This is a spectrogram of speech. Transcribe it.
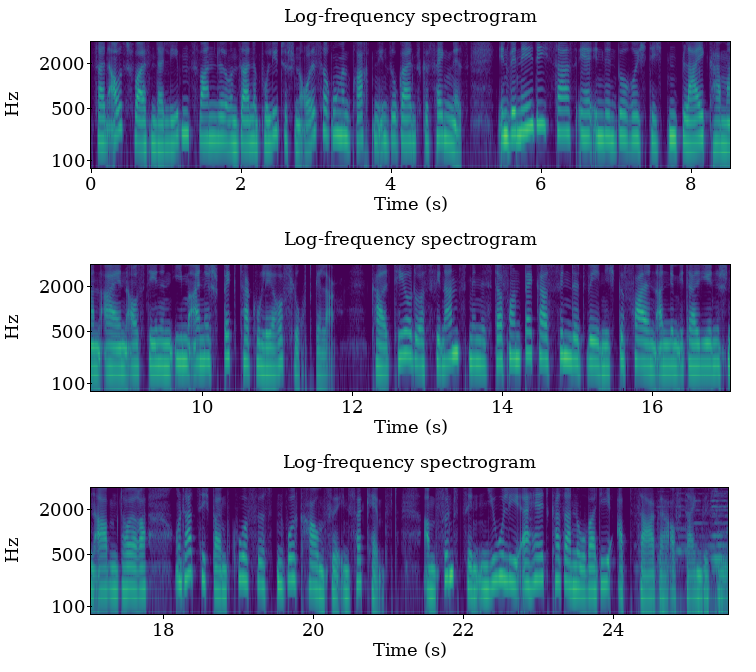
Sein ausschweifender Lebenswandel und seine politischen Äußerungen brachten ihn sogar ins Gefängnis. In Venedig saß er in den berüchtigten Bleikammern ein, aus denen ihm eine spektakuläre Flucht gelang. Karl Theodors Finanzminister von Beckers findet wenig Gefallen an dem italienischen Abenteurer und hat sich beim Kurfürsten wohl kaum für ihn verkämpft. Am 15. Juli erhält Casanova die Absage auf sein Gesuch.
